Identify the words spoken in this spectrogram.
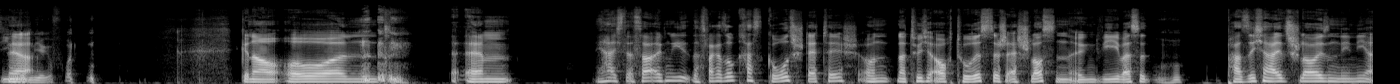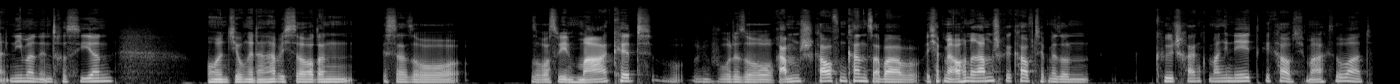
Die ja. wurden hier gefunden. Genau, und ähm, ja, ich, das war irgendwie, das war so krass großstädtisch und natürlich auch touristisch erschlossen irgendwie, weißt du, mhm. paar Sicherheitsschleusen, die nie, niemanden interessieren. Und Junge, dann habe ich so, dann ist da so sowas wie ein Market, wo du so Ramsch kaufen kannst, aber ich habe mir auch einen Ramsch gekauft, ich habe mir so einen Kühlschrankmagnet gekauft, ich mag sowas.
